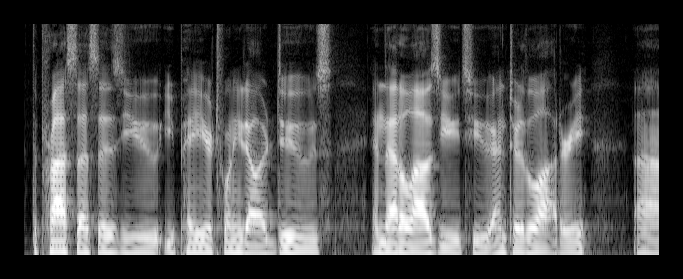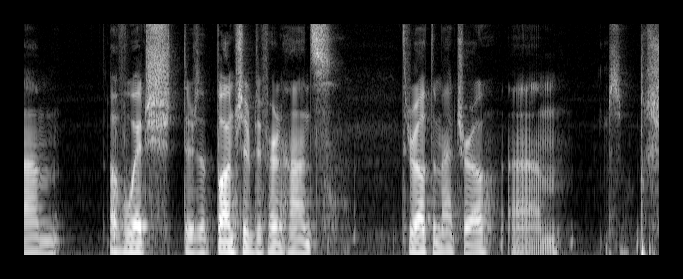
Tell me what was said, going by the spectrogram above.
the process is you you pay your $20 dues and that allows you to enter the lottery um, of which there's a bunch of different hunts throughout the metro. Um,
